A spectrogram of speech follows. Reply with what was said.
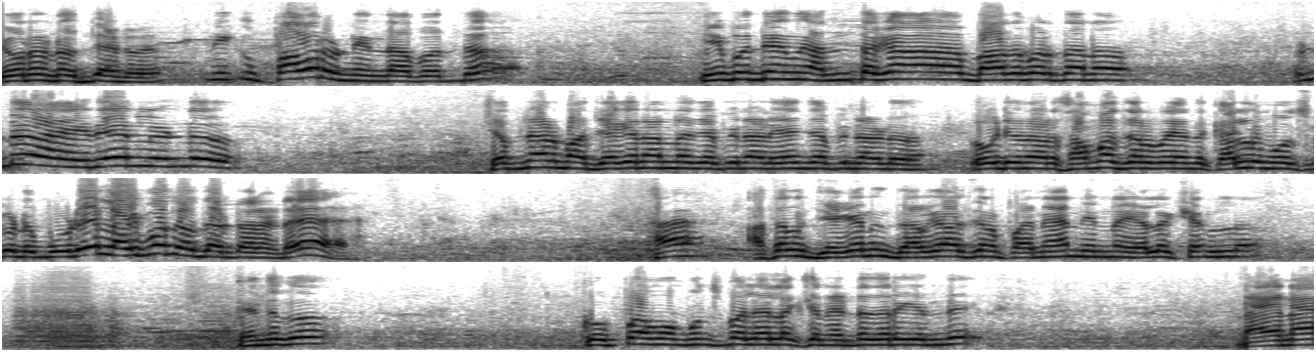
ఎవరన్నా వద్దంటారు నీకు పవర్ ఉండింది ఆ పొద్దు ఈ బుద్ధి అంతగా బాధపడతాను? ఉండు ఐదేళ్ళు ఉండు. చెప్పినాడు మా జగన్ అన్న చెప్పినాడు ఏం చెప్పినాడు? ఒకటిన్నర సంవత్సరం పోయింది కళ్ళు మూసుకుంటే మూడేళ్ళు అయిపోతుంది అంటారంటే? అసలు జగన్ జరగాల్సిన పని నిన్న ఎలక్షన్లో. ఎందుకు? కుప్పం మున్సిపల్ ఎలక్షన్ ఎట్ట జరిగింది? నాయనా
